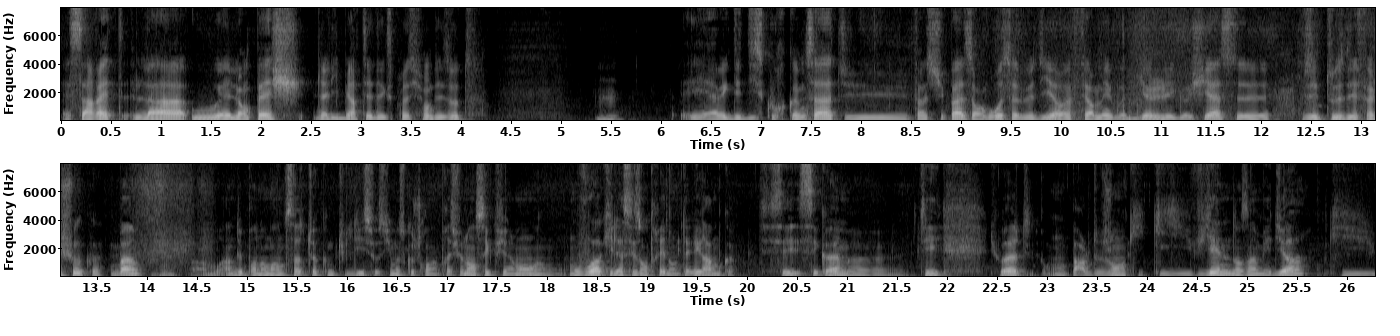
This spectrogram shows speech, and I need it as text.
elle s'arrête là où elle empêche la liberté d'expression des autres. Hmm. Et avec des discours comme ça, tu. Enfin, je sais pas, en gros, ça veut dire fermez votre gueule, les gauchias, vous êtes tous des fachos, quoi. Bah, indépendamment de ça, comme tu le dis, c'est aussi moi ce que je trouve impressionnant, c'est que finalement, on, voit qu'il a ses entrées dans le télégramme, quoi. C'est quand même. tu vois, on parle de gens qui, qui viennent dans un média, qui.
